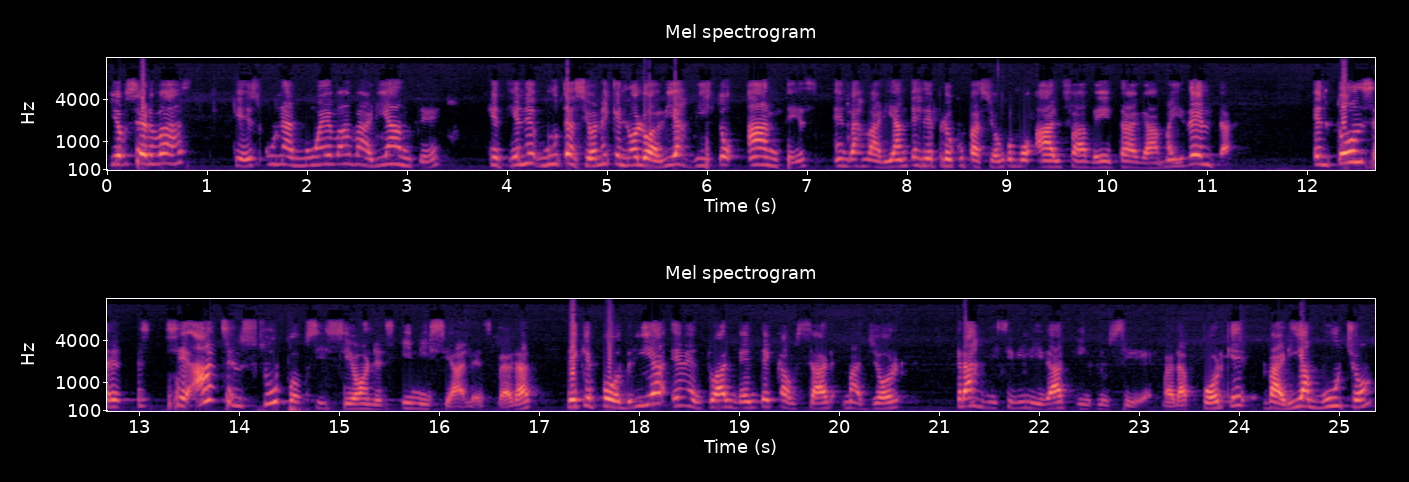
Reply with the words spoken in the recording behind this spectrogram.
Y observas que es una nueva variante que tiene mutaciones que no lo habías visto antes en las variantes de preocupación como alfa, beta, gamma y delta. Entonces, se hacen suposiciones iniciales, ¿verdad? De que podría eventualmente causar mayor transmisibilidad inclusive, ¿verdad? Porque varía mucho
